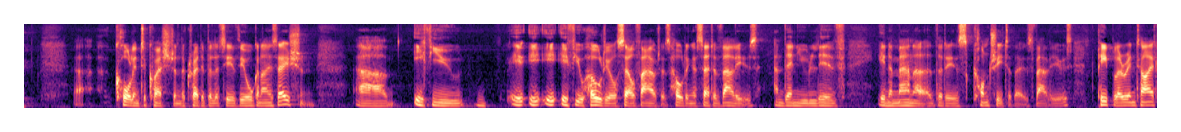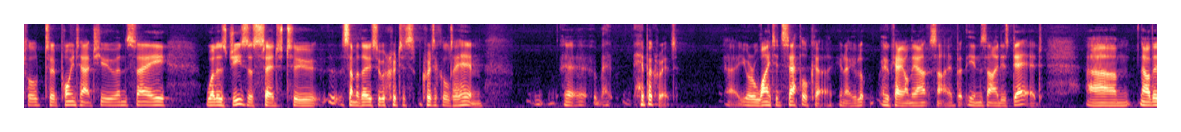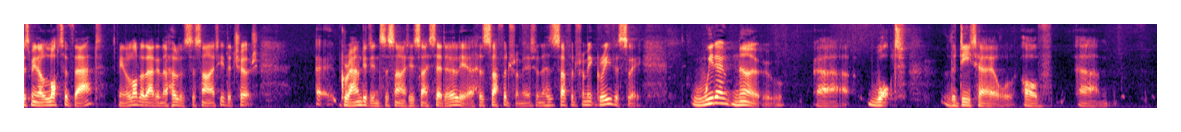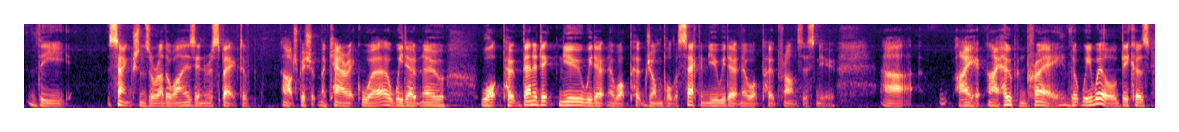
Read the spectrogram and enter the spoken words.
uh, call into question the credibility of the organisation. Um, if you if you hold yourself out as holding a set of values and then you live in a manner that is contrary to those values, people are entitled to point at you and say, well, as Jesus said to some of those who were criti- critical to him, uh, hypocrite. Uh, you're a whited sepulchre. You know, you look okay on the outside, but the inside is dead. Um, now, there's been a lot of that. There's been a lot of that in the whole of society. The church, grounded in society, as I said earlier, has suffered from it and has suffered from it grievously. We don't know uh, what the detail of um, the sanctions or otherwise in respect of Archbishop McCarrick were. We don't know what Pope Benedict knew, we don't know what Pope John Paul II knew, we don't know what Pope Francis knew. Uh, I, I hope and pray that we will, because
